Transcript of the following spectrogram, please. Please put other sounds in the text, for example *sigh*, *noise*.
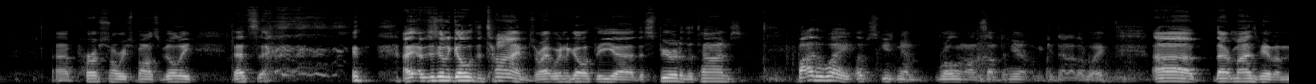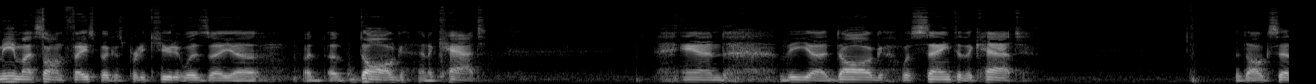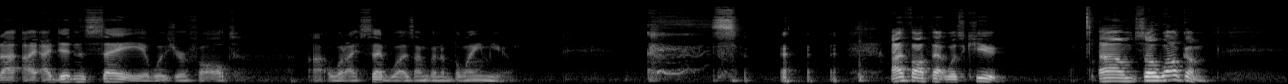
uh, personal responsibility. That's. *laughs* I, am just going to go with the times, right? We're going to go with the uh, the spirit of the times. By the way, excuse me, I'm rolling on something here. Let me get that out of the way. Uh, that reminds me of a meme I saw on Facebook. It's pretty cute. It was a, uh, a, a dog and a cat, and the uh, dog was saying to the cat, the dog said, I, I, I didn't say it was your fault. Uh, what I said was, I'm going to blame you. *laughs* so, *laughs* I thought that was cute. Um, so, welcome.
